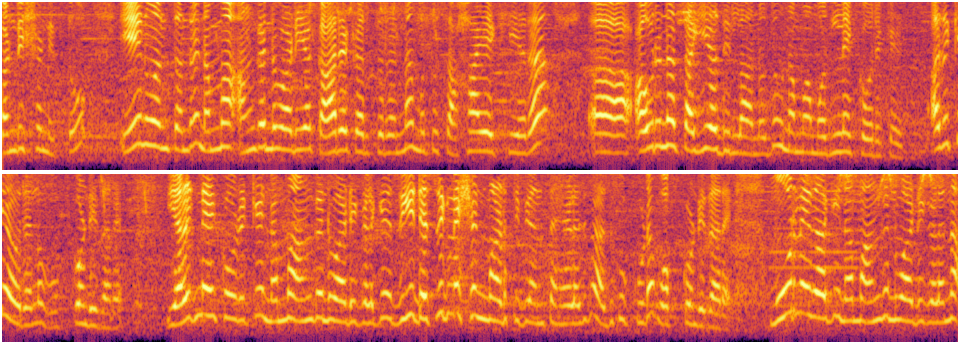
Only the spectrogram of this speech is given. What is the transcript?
ಕಂಡೀಷನ್ ಇತ್ತು. ಏನು ಅಂತಂದರೆ, ನಮ್ಮ ಅಂಗನವಾಡಿಯ ಕಾರ್ಯಕರ್ತರನ್ನು ಮತ್ತು ಸಹಾಯಕಿಯರ ಅವರನ್ನ ತೆಗಿಯೋದಿಲ್ಲ ಅನ್ನೋದು ನಮ್ಮ ಮೊದಲನೇ ಕೋರಿಕೆ ಇತ್ತು. ಅದಕ್ಕೆ ಅವರೆಲ್ಲ ಒಪ್ಕೊಂಡಿದ್ದಾರೆ. ಎರಡನೇ ಕೋರಿಕೆ, ನಮ್ಮ ಅಂಗನವಾಡಿಗಳಿಗೆ ರೀಡೆಸಿಗ್ನೇಷನ್ ಮಾಡ್ತೀವಿ ಅಂತ ಹೇಳಿದ್ರೆ ಅದಕ್ಕೂ ಕೂಡ ಒಪ್ಕೊಂಡಿದ್ದಾರೆ. ಮೂರನೇದಾಗಿ, ನಮ್ಮ ಅಂಗನವಾಡಿಗಳನ್ನು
